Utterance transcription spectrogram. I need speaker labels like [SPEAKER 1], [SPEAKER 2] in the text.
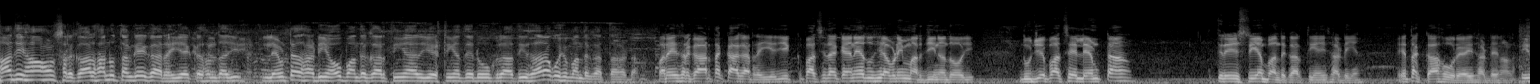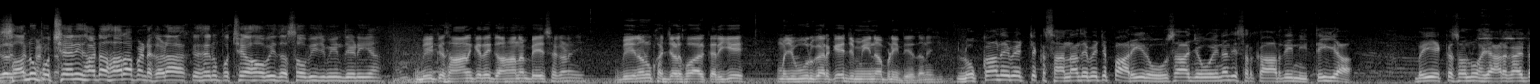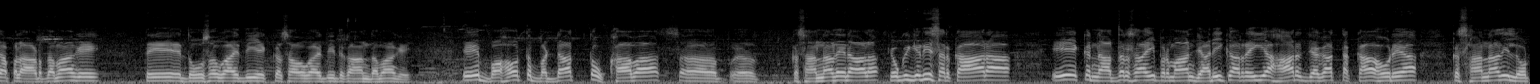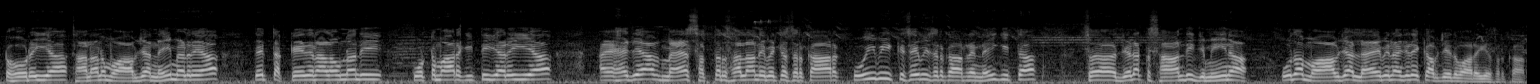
[SPEAKER 1] ਹਾਂਜੀ ਹਾਂ ਹੁਣ ਸਰਕਾਰ ਸਾਨੂੰ ਤੰਗੇ ਕਰ ਰਹੀ ਹੈ ਇੱਕ ਕਿਸਮ ਦਾ ਜੀ। ਲਿਮਟਾਂ ਸਾਡੀਆਂ ਉਹ ਬੰਦ ਕਰਤੀਆਂ ਰਜਿਸਟਰੀਆਂ ਤੇ ਰੋਕ ਲਾਤੀ ਸਾਰਾ ਕੁਝ ਬੰਦ ਕਰਤਾ ਸਾਡਾ।
[SPEAKER 2] ਪਰ ਇਹ ਸਰਕਾਰ ਧੱਕਾ ਕਰ ਰਹੀ ਹੈ ਜੀ। ਇੱਕ ਪਾਸੇ ਤਾਂ ਕਹਿੰਦੇ ਆ ਤੁਸੀਂ ਆਪਣੀ ਮਰਜ਼ੀ ਨਾਲ ਦਿਓ ਜੀ। ਦੂਜੇ ਪਾਸੇ ਲਿਮਟਾਂ ਤੇ ਰਜਿਸਟਰੀਆਂ ਬੰਦ ਕਰਤੀਆਂ ਜੀ ਸਾਡੀਆਂ। ਇਹ ਧੱਕਾ ਹੋ ਰਿਹਾ ਜੀ ਸਾਡੇ ਨਾਲ।
[SPEAKER 1] ਸਾਨੂੰ ਪੁੱਛਿਆ ਨਹੀਂ ਸਾਡਾ ਸਾਰਾ ਪਿੰਡ ਖੜਾ। ਕਿਸੇ ਨੂੰ ਪੁੱਛਿਆ ਹੋ ਵੀ ਦੱਸੋ ਵੀ ਜ਼ਮੀਨ ਦੇਣੀ ਆ।
[SPEAKER 2] ਵੀ ਕਿਸਾਨ ਕਿਤੇ ਗਾਹਾਂ ਨਾ ਵੇਚ ਸਕਣ ਜੀ। ਵੀ ਇਹਨਾਂ ਨੂੰ ਖੱਜਲ ਖੁਆਰ ਕਰੀਏ ਮਜਬੂਰ ਕਰਕੇ ਜ਼ਮੀਨ ਆਪਣੀ ਦੇ ਦੇਣ ਜੀ।
[SPEAKER 3] ਲੋਕਾਂ ਦੇ ਵਿੱਚ ਕਿਸਾਨਾਂ ਦੇ ਵਿੱਚ ਭਾਰੀ ਰੋਸ ਆ ਜੋ ਇਹਨਾਂ ਦੀ ਸਰਕਾਰ ਦੀ ਨੀਤੀ ਆ। ਬਈ ਇੱਕ ਸਾਨੂੰ 1000 ਗਜ ਦਾ ਪਲਾਟ ਦਵਾਂਗੇ ਤੇ 200 ਗਜ ਦੀ 100 ਗਜ ਦੀ ਦੁਕਾਨ ਦਵਾਂਗੇ। ਇਹ ਬਹੁਤ ਵੱਡਾ ਧੋਖਾ ਵਾ, ਸ- ਕਿਸਾਨਾਂ ਦੇ ਨਾਲ, ਕਿਉਂਕਿ ਜਿਹੜੀ ਸਰਕਾਰ ਆ, ਇਹ ਇੱਕ ਨਾਦਰਸ਼ਾਹੀ ਪ੍ਰਮਾਣ ਜਾਰੀ ਕਰ ਰਹੀ ਆ। ਹਰ ਜਗ੍ਹਾ ਧੱਕਾ ਹੋ ਰਿਹਾ, ਕਿਸਾਨਾਂ ਦੀ ਲੁੱਟ ਹੋ ਰਹੀ ਆ, ਕਿਸਾਨਾਂ ਨੂੰ ਮੁਆਵਜ਼ਾ ਨਹੀਂ ਮਿਲ ਰਿਹਾ ਤੇ ਧੱਕੇ ਦੇ ਨਾਲ ਉਹਨਾਂ ਦੀ ਕੁੱਟਮਾਰ ਕੀਤੀ ਜਾ ਰਹੀ ਆ। ਇਹੋ ਜਿਹਾ ਮੈਂ 70 ਸਾਲਾਂ ਦੇ ਵਿੱਚ ਸਰਕਾਰ, ਕੋਈ ਵੀ ਕਿਸੇ ਵੀ ਸਰਕਾਰ ਨੇ ਨਹੀਂ ਕੀਤਾ। ਸ- ਜਿਹੜਾ ਕਿਸਾਨ ਦੀ ਜ਼ਮੀਨ ਆ ਉਹਦਾ ਮੁਆਵਜ਼ਾ ਲੈ ਬਿਨਾਂ ਜਿਹੜੇ ਕਬਜ਼ੇ ਦਵਾ ਰਹੀ ਹੈ ਸਰਕਾਰ।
